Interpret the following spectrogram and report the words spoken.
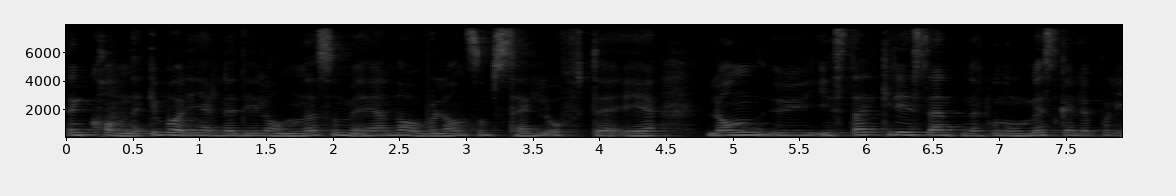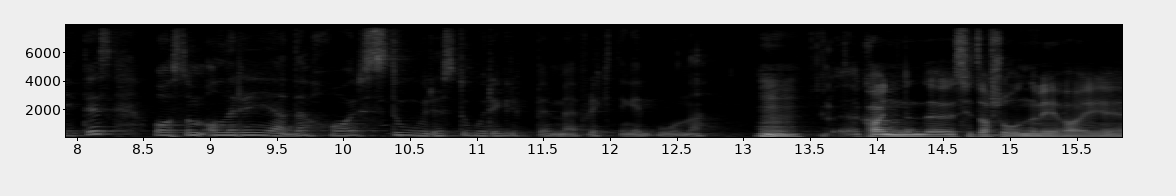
den kan ikke bare gjelde de landene som er naboland, som selv ofte er land i sterk krise, enten økonomisk eller politisk, og som allerede har store, store grupper med flyktninger boende. Mm. Kan situasjonen vi var i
